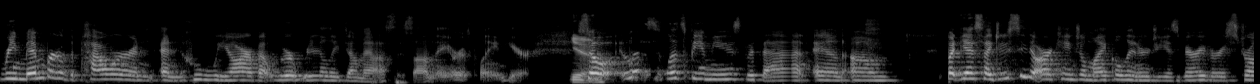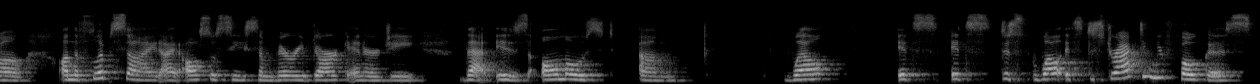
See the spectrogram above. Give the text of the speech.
remember the power and, and who we are, but we're really dumbasses on the earth plane here. Yeah. So let's, let's be amused with that. And, um, but yes, I do see the Archangel Michael energy is very, very strong. On the flip side, I also see some very dark energy that is almost, um, well, it's, it's just, well, it's distracting your focus.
